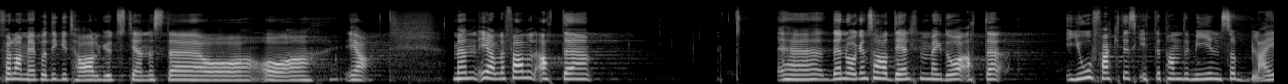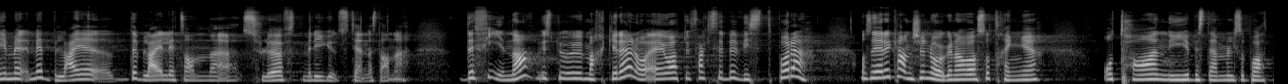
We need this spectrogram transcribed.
følge med på digital gudstjeneste og, og ja. Men i alle fall at eh, eh, Det er noen som har delt med meg da at eh, jo, faktisk, etter pandemien så ble det ble litt sånn eh, sløvt med de gudstjenestene. Det fine hvis du merker det, er jo at du faktisk er bevisst på det. Og så er det kanskje noen av oss som trenger å ta en ny bestemmelse på at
